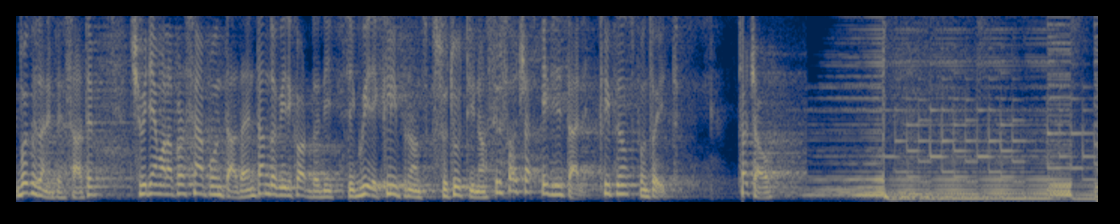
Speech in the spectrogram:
Voi cosa ne pensate? Ci vediamo alla prossima puntata. Intanto vi ricordo di seguire Clipnotes su tutti i nostri social e visitare clipnotes.it. Ciao ciao! Thank you.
